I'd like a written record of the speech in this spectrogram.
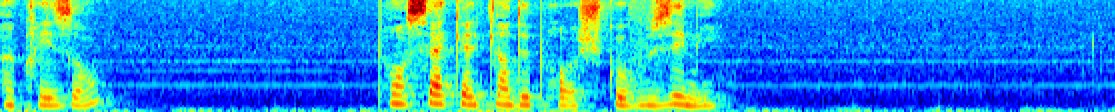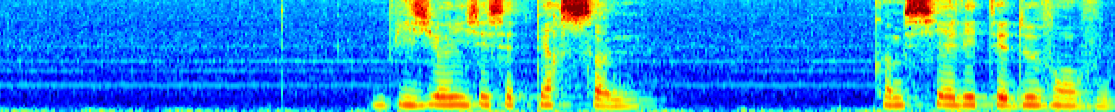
À présent, pensez à quelqu'un de proche que vous aimez. Visualisez cette personne comme si elle était devant vous.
